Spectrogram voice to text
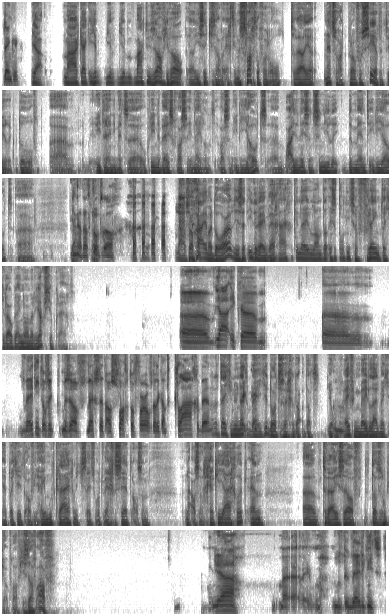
Denk ik. Ja, maar kijk, je, je, je maakt nu zelf je wel, eh, je zet jezelf echt in een slachtofferrol. Terwijl je net zo hard provoceert natuurlijk. Ik bedoel, uh, iedereen die met Oekraïne bezig was in Nederland was een idioot. Biden is een seniele, dement idioot. Ja, nou, dat klopt wel. nou, zo ga je maar door. Je zet iedereen weg eigenlijk in Nederland. Dan is het toch niet zo vreemd dat je er ook een enorme reactie op krijgt. ja, ik ehm, ik weet niet of ik mezelf wegzet als slachtoffer of dat ik aan het klagen ben. Nou, dat deed je nu net een beetje door te zeggen dat, dat je mm. omgeving medelijden met je hebt, dat je het over je heen moet krijgen. Dat je steeds wordt weggezet als een, nou, als een gekkie eigenlijk. En uh, terwijl je zelf, dat roep je ook wel over jezelf af. Ja, maar, uh, weet ik niet.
